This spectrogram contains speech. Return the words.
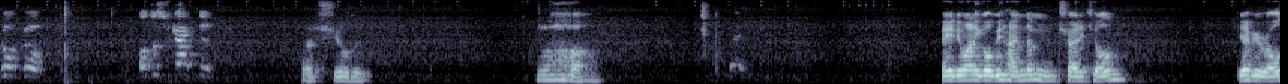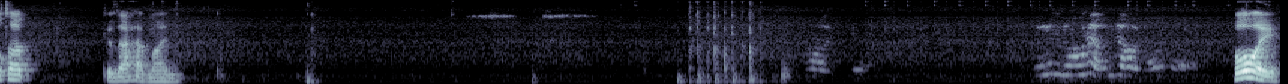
go, go! All distracted. I shielded. Oh. Hey, do you want to go behind them and try to kill them? Do you have your ult up? Because I have mine. Boy!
